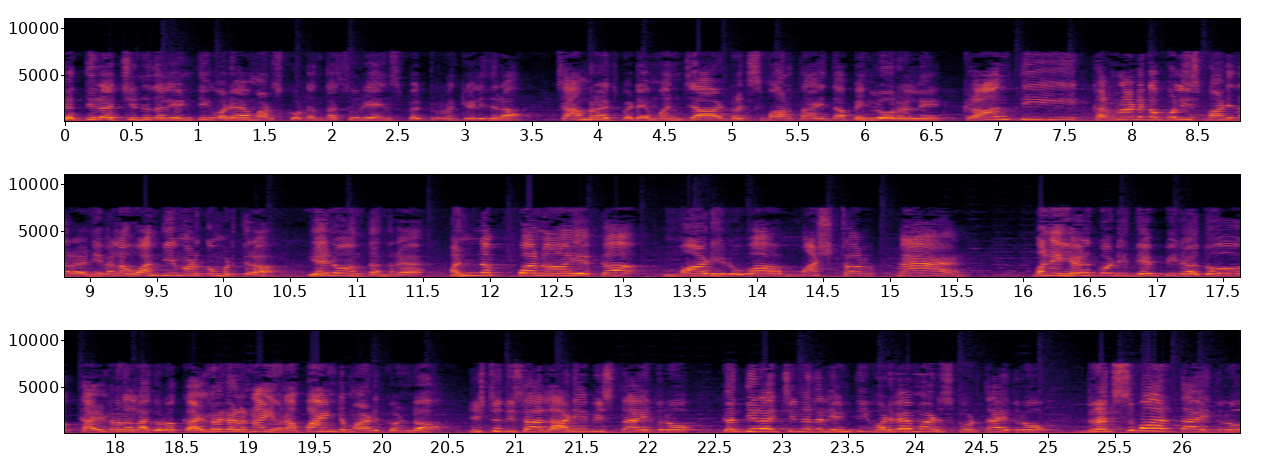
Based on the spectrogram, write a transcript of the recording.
ಕದ್ದಿರ ಚಿನ್ನದಲ್ಲಿ ಎಂಟಿಗೆ ಒಡವೆ ಮಾಡಿಸ್ಕೊಟ್ಟಂತ ಸೂರ್ಯ ಇನ್ಸ್ಪೆಕ್ಟರ್ನ ಕೇಳಿದಿರಾ ಚಾಮರಾಜಪೇಟೆ ಮಂಜಾ ಡ್ರಗ್ಸ್ ಮಾರ್ತಾ ಇದ್ದ ಬೆಂಗಳೂರಲ್ಲಿ ಕ್ರಾಂತಿ ಕರ್ನಾಟಕ ಪೊಲೀಸ್ ಮಾಡಿದಾರೆ ನೀವೆಲ್ಲ ವಾಂತಿ ಮಾಡ್ಕೊಂಡ್ಬಿಡ್ತೀರಾ? ಏನು ಅಂತಂದ್ರೆ ಅಣ್ಣಪ್ಪ ನಾಯಕ ಮಾಡಿರುವ ಮಾಸ್ಟರ್ ಪ್ಲಾನ್. ಮನೆ ಹೇಳ್ಕೊಡಿ ದೇಪಿರೋದು ಕಳ್ಳರಲ್ಲಗರು ಕಳ್ಳರುಗಳನ್ನ ಇವನ್ ಅಪಾಯಿಂಟ್ ಮಾಡಿಕೊಂಡು ಇಷ್ಟು ದಿವಸ ಲಾಡಿ ಬೀಸ್ತಾ ಇದ್ರು, ಕದ್ದಿರೋ ಚಿನ್ನದಲ್ಲಿ ಹೆಂಡತಿಗೆ ಒಡವೆ ಮಾಡಿಸ್ಕೊಡ್ತಾ ಇದ್ರು, ಡ್ರಗ್ಸ್ ಮಾರ್ತಾ ಇದ್ರು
